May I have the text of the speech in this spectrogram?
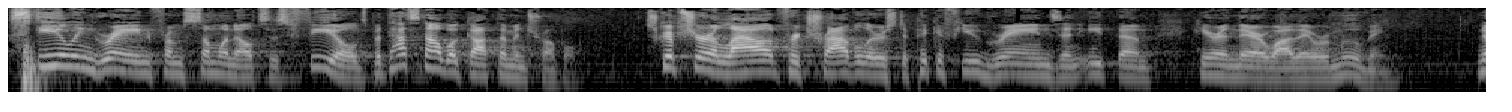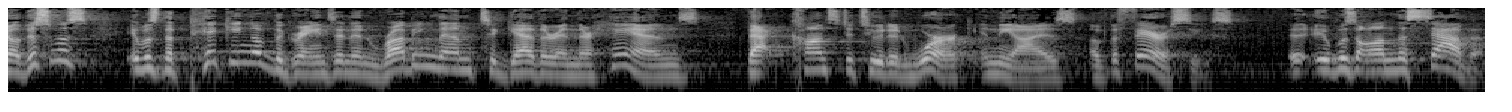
stealing grain from someone else's fields, but that's not what got them in trouble. Scripture allowed for travelers to pick a few grains and eat them here and there while they were moving. No, this was it was the picking of the grains and then rubbing them together in their hands that constituted work in the eyes of the Pharisees. It was on the Sabbath.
